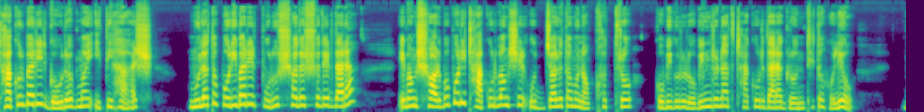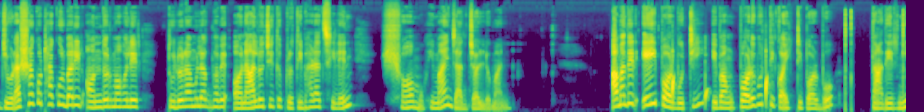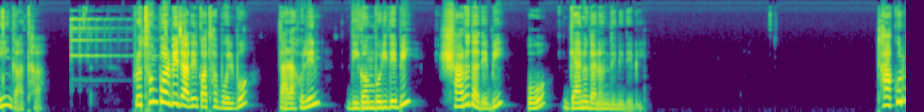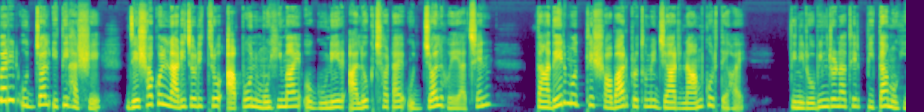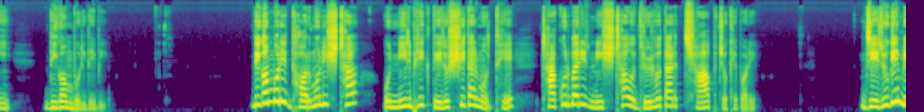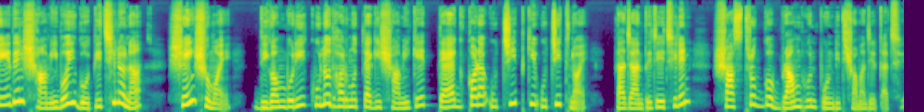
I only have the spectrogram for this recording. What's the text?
ঠাকুরবাড়ির গৌরবময় ইতিহাস মূলত পরিবারের পুরুষ সদস্যদের দ্বারা এবং সর্বোপরি ঠাকুর বংশের উজ্জ্বলতম নক্ষত্র কবিগুরু রবীন্দ্রনাথ ঠাকুর দ্বারা গ্রন্থিত হলেও জোড়াসাঁকো ঠাকুরবাড়ির অন্দরমহলের তুলনামূলকভাবে অনালোচিত প্রতিভারা ছিলেন স্বমহিমায় জাজ্জল্যমান। আমাদের এই পর্বটি এবং পরবর্তী কয়েকটি পর্ব তাঁদের নিয়েই গাঁথা। প্রথম পর্বে যাদের কথা বলব, তারা হলেন দিগম্বরী দেবী, সারদা দেবী ও জ্ঞানদানন্দিনী দেবী। ঠাকুরবাড়ির উজ্জ্বল ইতিহাসে যে সকল নারী চরিত্র আপন মহিমায় ও গুণের আলোক ছটায় উজ্জ্বল হয়ে আছেন, তাঁদের মধ্যে সবার প্রথমে যার নাম করতে হয়, তিনি রবীন্দ্রনাথের পিতামহী দিগম্বরী দেবী। দিগম্বরীর ধর্মনিষ্ঠা ও নির্ভীক তেজস্বিতার মধ্যে ঠাকুরবাড়ির নিষ্ঠা ও দৃঢ়তার ছাপ চোখে পড়ে। যে যুগে মেয়েদের স্বামী বই গতি ছিল না, সেই সময়ে দিগম্বরী কুলধর্মত্যাগী স্বামীকে ত্যাগ করা উচিত কি উচিত নয়, তা জানতে চেয়েছিলেন শাস্ত্রজ্ঞ ব্রাহ্মণ পণ্ডিত সমাজের কাছে।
